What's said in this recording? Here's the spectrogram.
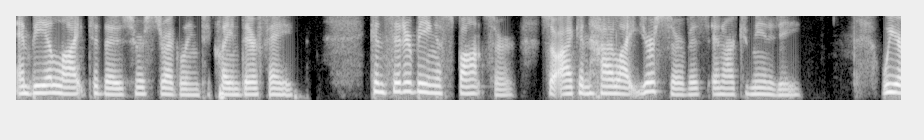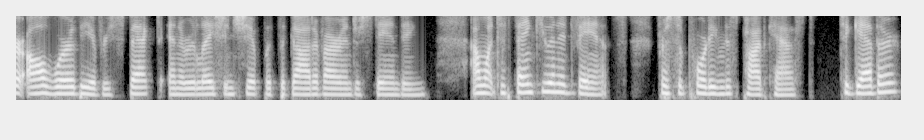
and be a light to those who are struggling to claim their faith. Consider being a sponsor so I can highlight your service in our community. We are all worthy of respect and a relationship with the God of our understanding. I want to thank you in advance for supporting this podcast. Together,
